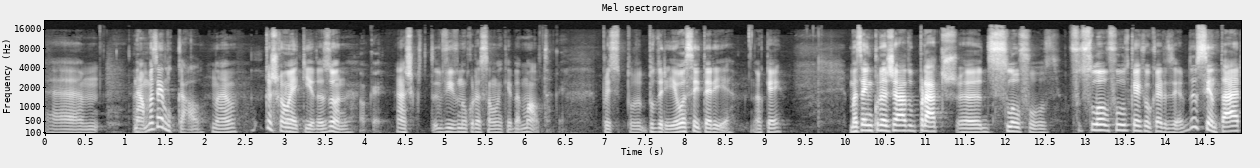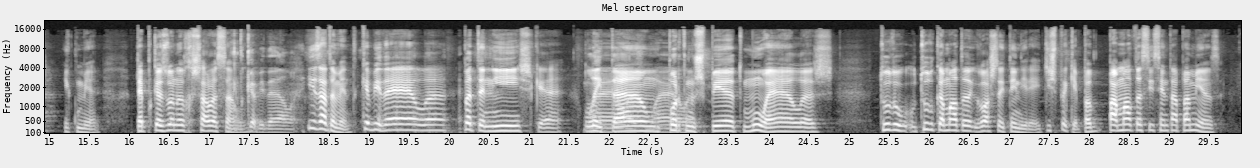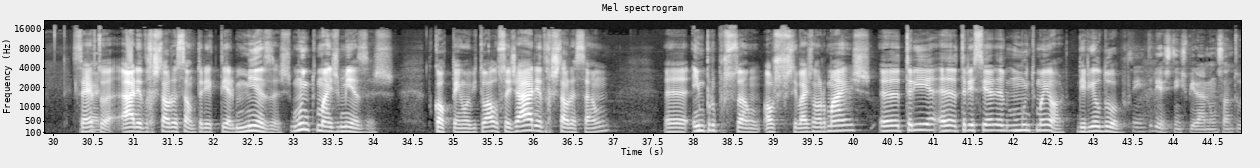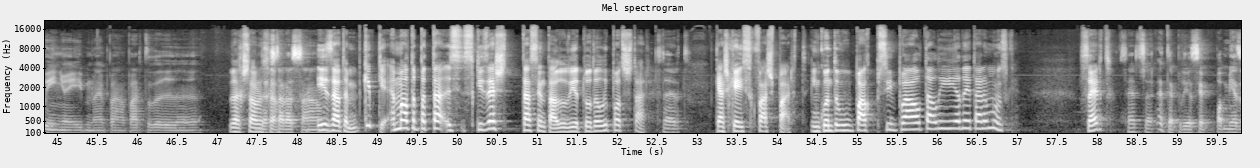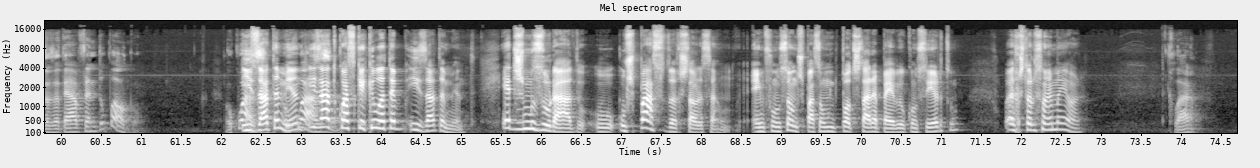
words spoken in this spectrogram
Uh, não, mas é local, não é? O okay. é aqui da zona. Okay. Acho que vive no coração aqui da malta. Okay. Por isso poderia, eu aceitaria, ok? Mas é encorajado pratos uh, de slow food. Slow food, o que é que eu quero dizer? De sentar e comer. Até porque a zona de restauração. Cabidela. Exatamente. Cabidela, patanisca, moelas, leitão, moelas. porco no espeto, moelas. Tudo, tudo que a malta gosta e tem direito. Isto para quê? Para, para a malta se sentar para a mesa. certo? A área de restauração teria que ter mesas, muito mais mesas do que o que tem o habitual, ou seja, a área de restauração, eh, em proporção aos festivais normais, eh, teria, eh, teria ser muito maior, diria o dobro Sim, terias de te inspirar num santuinho aí, não é? Para a parte de, da da restauração. restauração. Exatamente. Porquê? Porque a malta, para se se quiseres estar sentado o dia todo ali, podes estar. Certo. Que acho que é isso que faz parte. Enquanto o palco principal está ali a deitar a música. Certo? Certo, certo. Até podia ser mesas até à frente do palco. Ou quase. exatamente. ou quase. Exato, quase que aquilo até. Exatamente. É desmesurado o, o espaço da restauração em função do espaço onde pode estar a pé o concerto. A restauração é maior. Claro,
